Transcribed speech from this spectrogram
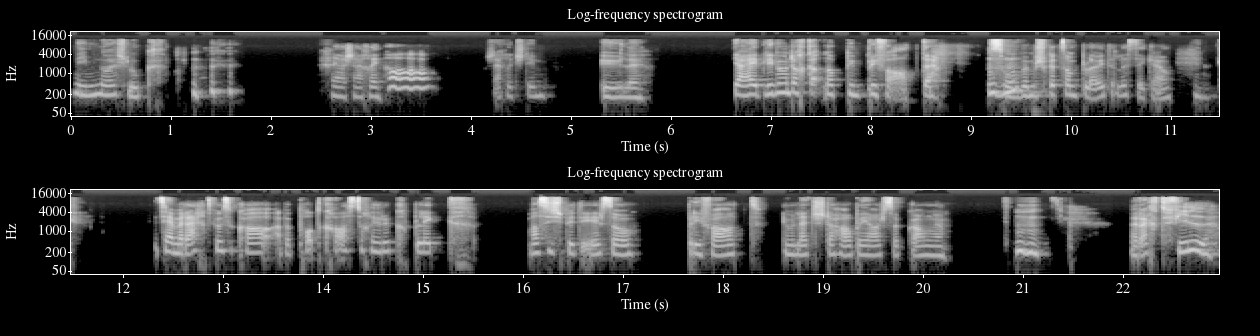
Nimm nur einen Schluck. ja, ist ein bisschen, oh, ist ein bisschen die Stimme. Öle. Ja, hey, bleiben wir doch gerade noch beim Privaten. Mhm. So, wenn wir schon so ein Blöderle sind, gell? Genau. Jetzt haben wir recht viel so gehabt, aber Podcast, so ein bisschen Rückblick. Was ist bei dir so privat im letzten halben Jahr so gegangen? recht viel,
